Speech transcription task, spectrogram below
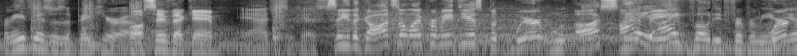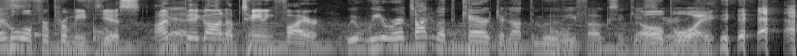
Prometheus was a big hero. I'll save that game. yeah, just in case. See, the gods don't like Prometheus, but we're w- us. You I, and me, I voted for Prometheus. we're cool for Prometheus. I'm Yeah. big on obtaining fire. We, we were talking about the character, not the movie, folks. In case. Oh you were- boy.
